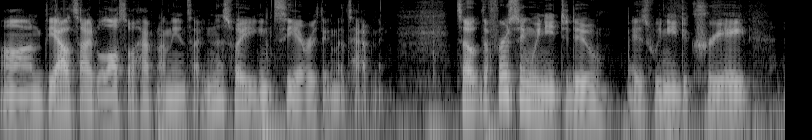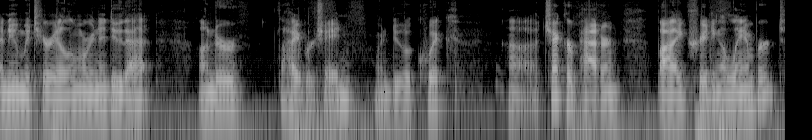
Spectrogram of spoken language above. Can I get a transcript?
on the outside will also happen on the inside. And this way you can see everything that's happening. So the first thing we need to do is we need to create a new material, and we're going to do that under the Hypershade. We're going to do a quick uh, checker pattern by creating a Lambert.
